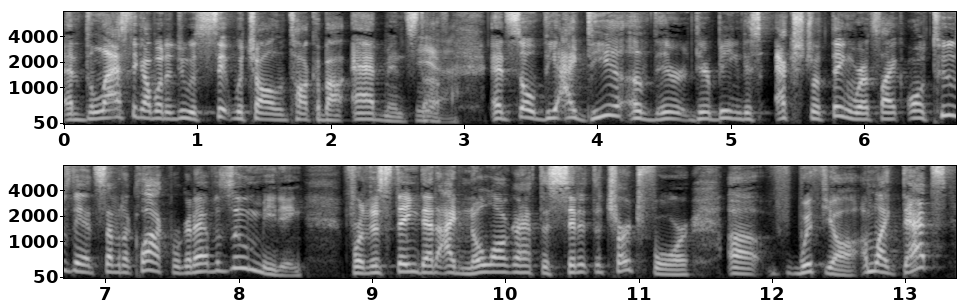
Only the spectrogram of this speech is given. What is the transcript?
And the last thing I want to do is sit with y'all and talk about admin stuff. And so the idea of there there being this extra thing where it's like on Tuesday at seven o'clock we're gonna have a Zoom meeting for this thing that I no longer have to sit at the church for uh, with y'all. I'm like that's.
